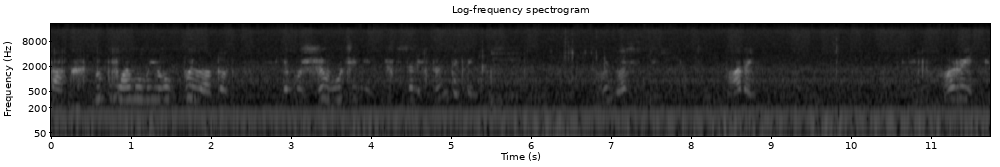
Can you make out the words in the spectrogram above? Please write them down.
Так, ну по-моєму ми його вбили, а то якось живучий ні. Що це хто він такий? Він досі стоїть. Падай. Він горить.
